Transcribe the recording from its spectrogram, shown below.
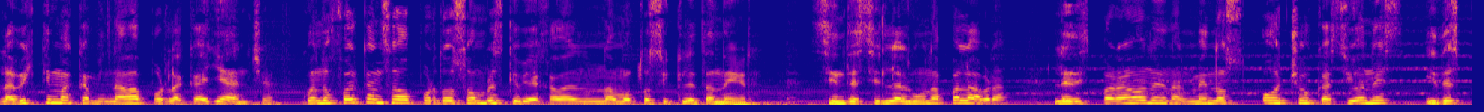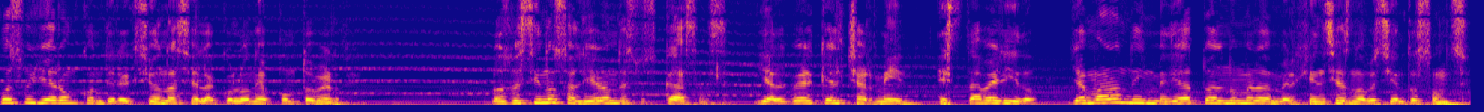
La víctima caminaba por la calle ancha cuando fue alcanzado por dos hombres que viajaban en una motocicleta negra. Sin decirle alguna palabra, le dispararon en al menos ocho ocasiones y después huyeron con dirección hacia la colonia Punto Verde. Los vecinos salieron de sus casas y al ver que el Charmín estaba herido, llamaron de inmediato al número de emergencias 911.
